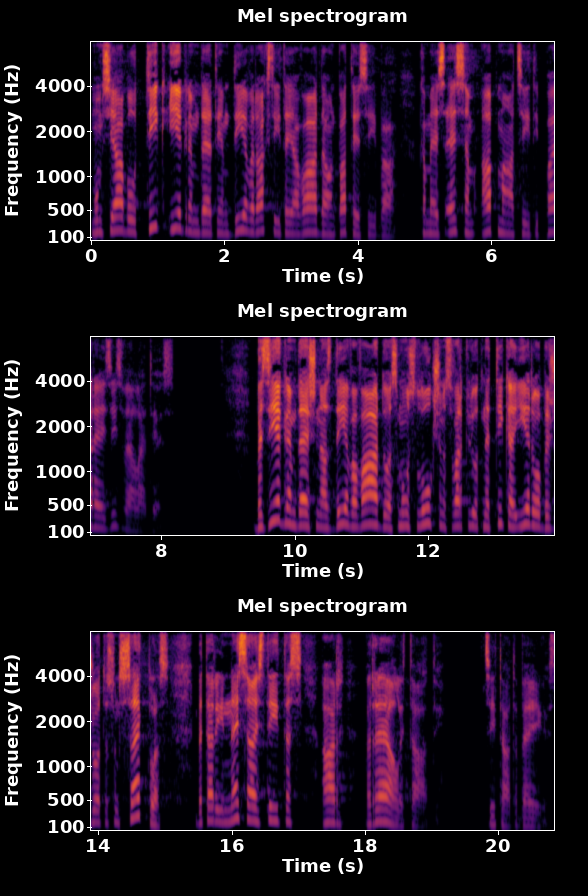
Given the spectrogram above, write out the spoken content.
mums jābūt tik iegremdētiem Dieva rakstītajā vārdā un patiesībā, ka mēs esam apmācīti pareizi izvēlēties. Bez iegremdēšanās Dieva vārdos mūsu lūkšanas var kļūt ne tikai ierobežotas un seklas, bet arī nesaistītas ar realitāti. Citāta beigas.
